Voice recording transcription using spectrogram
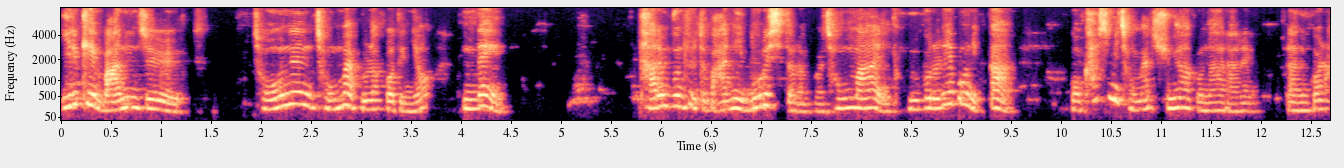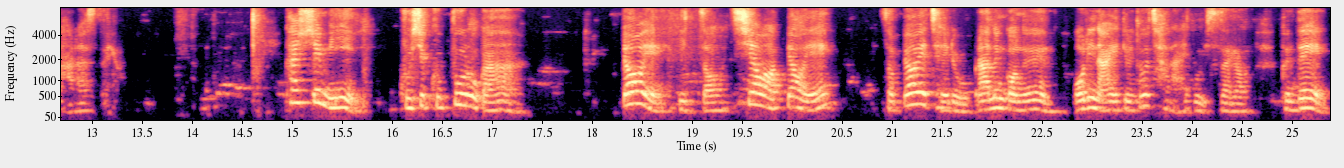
이렇게 많은 줄 저는 정말 몰랐거든요. 근데 다른 분들도 많이 모르시더라고요. 정말 공부를 해보니까 어, 칼슘이 정말 중요하구나라는 라는 걸 알았어요. 칼슘이 99%가 뼈에 있죠. 치아와 뼈에. 그래서 뼈의 재료라는 거는 어린 아이들도 잘 알고 있어요. 근데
